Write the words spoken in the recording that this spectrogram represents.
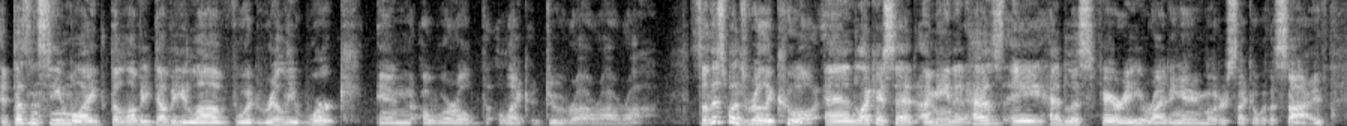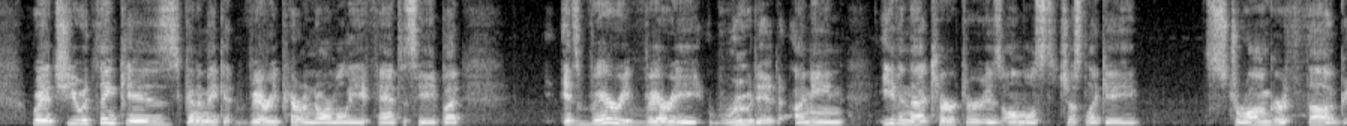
it doesn't seem like the lovey-dovey love would really work in a world like Durarara. So this one's really cool, and like I said, I mean, it has a headless fairy riding a motorcycle with a scythe, which you would think is going to make it very paranormally fantasy, but it's very, very rooted. I mean, even that character is almost just like a stronger thug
